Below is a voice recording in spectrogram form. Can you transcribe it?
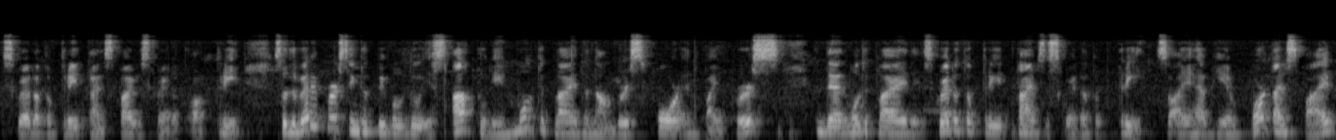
square root of 3 times 5 square root of 3. So the very first thing that we will do is actually multiply the numbers 4 and 5 first, and then multiply the square root of 3 times the square root of 3. So I have here 4 times 5,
